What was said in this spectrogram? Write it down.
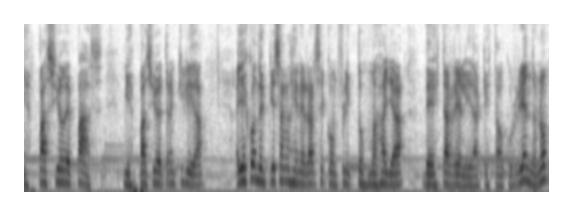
espacio de paz, mi espacio de tranquilidad, ahí es cuando empiezan a generarse conflictos más allá de esta realidad que está ocurriendo, ¿no?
